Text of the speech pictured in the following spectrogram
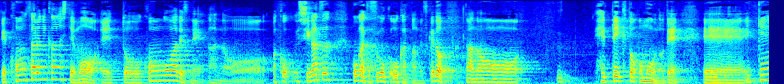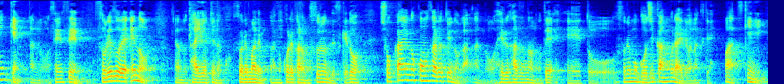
で、コンサルに関しても、えっと、今後はですね、あの、4月、5月すごく多かったんですけど、あの、減っていくと思うので、えー、一件一件、あの、先生、それぞれへの、あの、対応っていうのは、それまでも、あの、これからもするんですけど、初回のコンサルっていうのが、あの、減るはずなので、えっ、ー、と、それも5時間ぐらいではなくて、まあ、月に、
